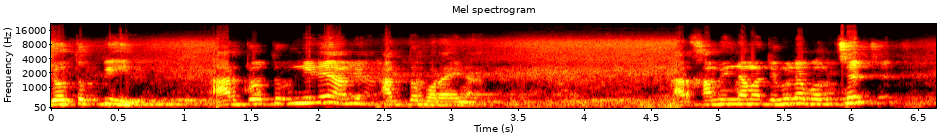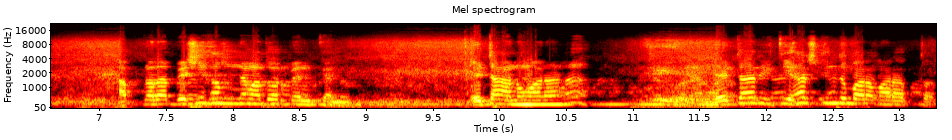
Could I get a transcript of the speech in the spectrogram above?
যৌতুকবিহীন আর যৌতুক নিলে আমি আদ্য পড়াই না। আর খামির নামা যেগুলো বলছেন, আপনারা বেশি খামির নামা ধরবেন কেন? এটা আনোয়ারা না? এটার ইতিহাস কিন্তু বড় মারাত্মক।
